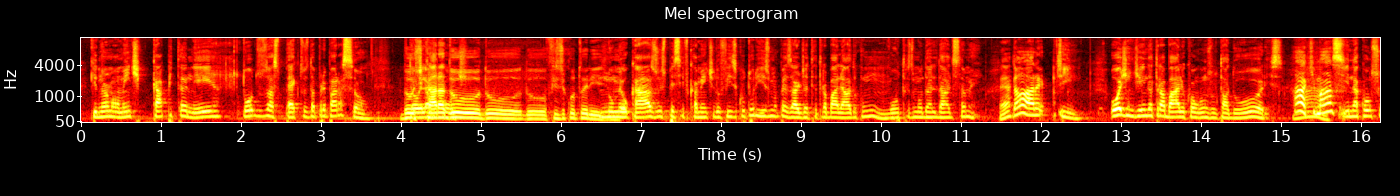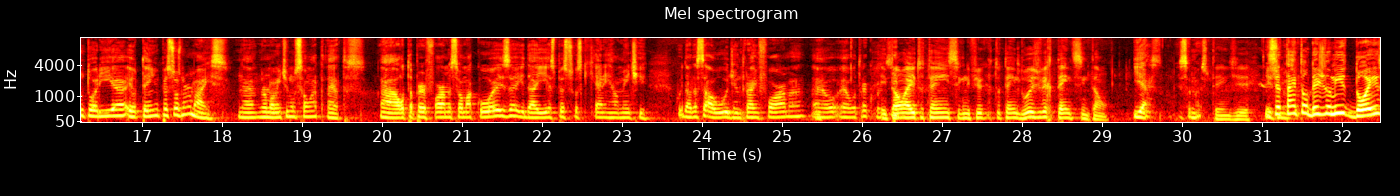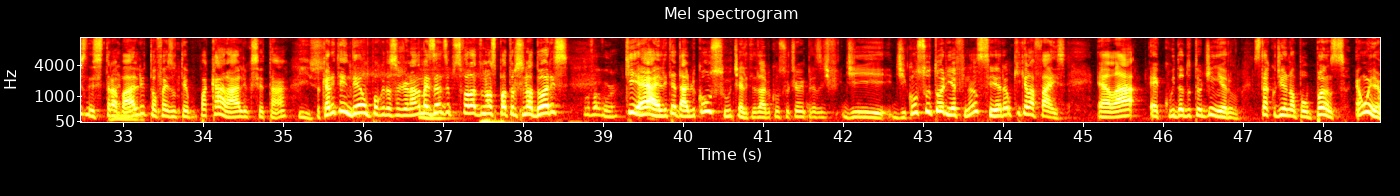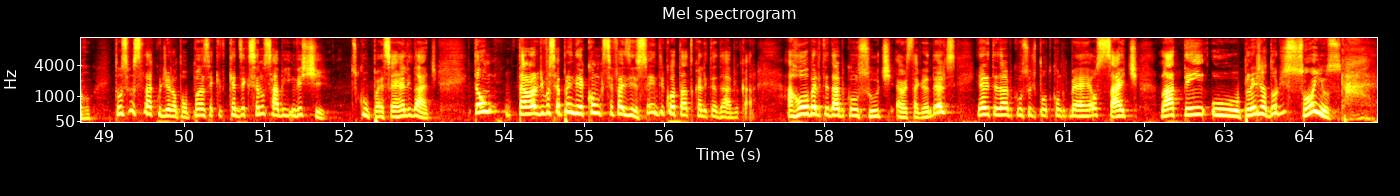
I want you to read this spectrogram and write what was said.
que normalmente capitaneia todos os aspectos da preparação. Dos Então, ele é um caras do, do, do fisiculturismo. No meu caso, especificamente do fisiculturismo, apesar de eu ter trabalhado com outras modalidades também. É? Da hora. Sim. Hoje em dia ainda trabalho com alguns lutadores. Ah, que massa. E na consultoria eu tenho pessoas normais, né? Normalmente não são atletas. A alta performance é uma coisa, e daí as pessoas que querem realmente cuidar da saúde, entrar em forma, é, é outra coisa. Então aí tu tem. Significa que tu tem duas vertentes, então. Yes, isso mesmo. Entendi. E Isso você tá, mesmo. então, desde 2002 nesse trabalho, então faz um tempo pra caralho que você tá. Isso. Eu quero entender um pouco dessa jornada, mas antes eu preciso falar dos nossos patrocinadores, Por favor. que é a LTW Consult. A LTW Consult é uma empresa de, de, de consultoria financeira. O que, que ela faz? Ela é, cuida do teu dinheiro. Você tá com o dinheiro na poupança? É um erro. Então, se você tá com o dinheiro na poupança, quer quer dizer que você não sabe investir. Desculpa, essa é a realidade. Então, tá na hora de você aprender como que você faz isso. Você entra em contato com a LTW, cara. Arroba LTW Consult é o Instagram deles e ltwconsult.com.br é o site. Lá tem o planejador de sonhos.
